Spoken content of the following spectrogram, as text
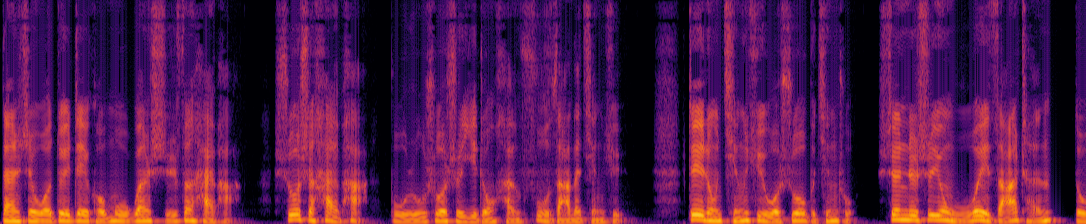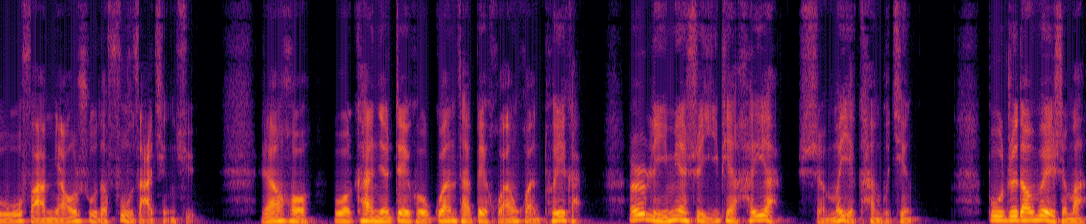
但是我对这口木棺十分害怕。说是害怕，不如说是一种很复杂的情绪。这种情绪我说不清楚，甚至是用五味杂陈都无法描述的复杂情绪。然后我看见这口棺材被缓缓推开，而里面是一片黑暗，什么也看不清。不知道为什么，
